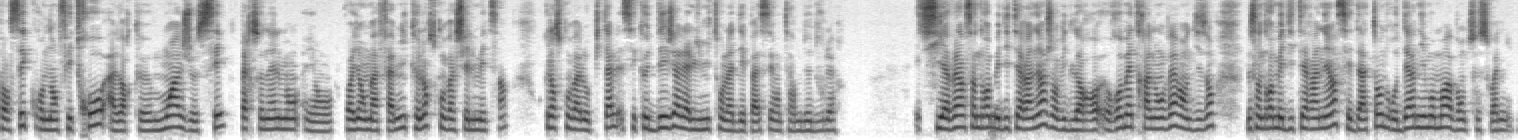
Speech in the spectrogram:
Pensez qu'on en fait trop, alors que moi, je sais, personnellement, et en voyant ma famille, que lorsqu'on va chez le médecin, que lorsqu'on va à l'hôpital, c'est que déjà, la limite, on l'a dépassée en termes de douleur. S'il y avait un syndrome méditerranéen, j'ai envie de le re- remettre à l'envers en disant, le syndrome méditerranéen, c'est d'attendre au dernier moment avant de se soigner.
